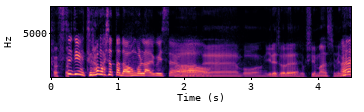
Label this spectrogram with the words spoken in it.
스튜디오에 들어가셨다 나온 걸로 알고 있어요. 아, 네, 뭐 이래저래 욕심이 많습니다.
